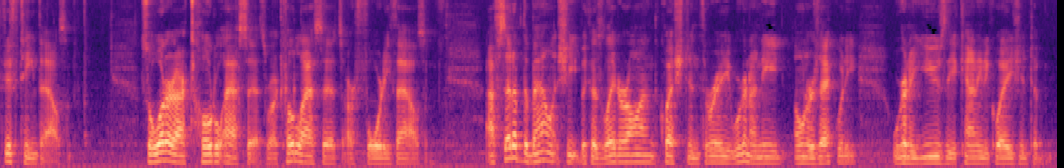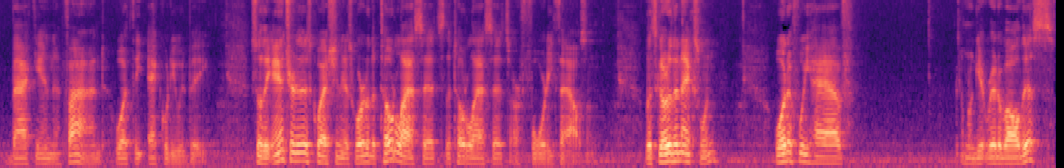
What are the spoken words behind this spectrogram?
15,000. So what are our total assets? Well, our total assets are 40,000. I've set up the balance sheet because later on, question three, we're going to need owner's equity. We're going to use the accounting equation to back in and find what the equity would be. So the answer to this question is what are the total assets? The total assets are 40,000. Let's go to the next one. What if we have, I'm to get rid of all this.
